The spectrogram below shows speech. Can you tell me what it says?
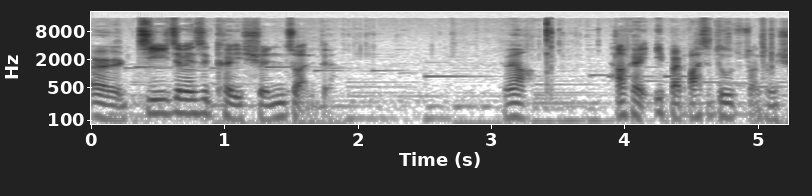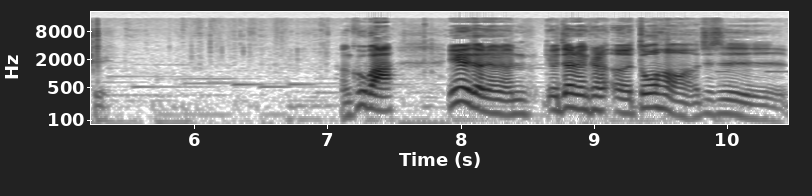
耳机这边是可以旋转的，有没有？它可以一百八十度转出去，很酷吧？因为有的人，有的人可能耳朵哈，就是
